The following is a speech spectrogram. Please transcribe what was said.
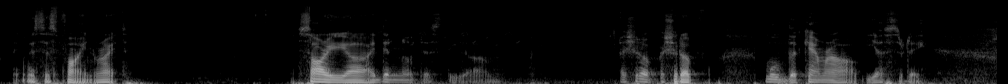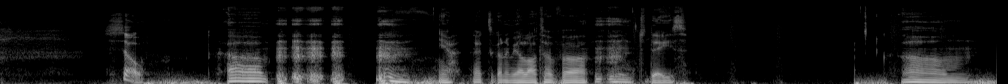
I think this is fine, right? Sorry, uh, I didn't notice the. Um, I should have. I should have moved the camera yesterday. So, um, yeah, that's gonna be a lot of uh, today's. Um.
